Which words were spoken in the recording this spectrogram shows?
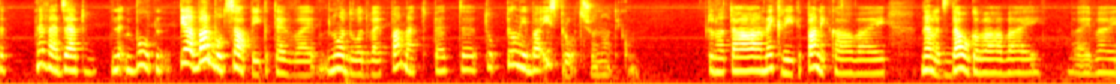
tad nevajadzētu būt, jā, varbūt sāpīgi tevi vai nodod vai pamet, bet uh, tu pilnībā izproti šo notikumu tu no tā nekrīti panikā vai nelec daugavā vai, vai, vai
